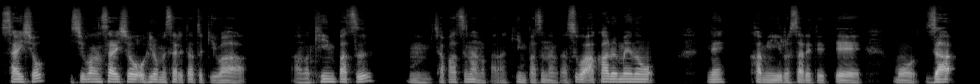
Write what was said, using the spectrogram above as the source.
最初一番最初お披露目された時は、あの、金髪うん、茶髪なのかな金髪なのかなすごい明るめのね、髪色されてて、もうザ・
